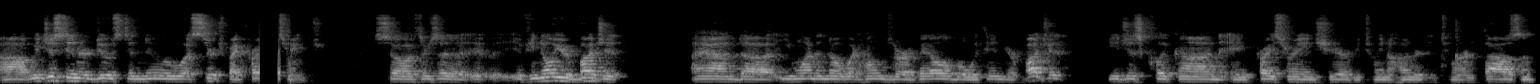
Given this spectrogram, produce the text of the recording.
Uh, we just introduced a new uh, search by price range. So if there's a, if you know your budget and uh, you want to know what homes are available within your budget, you just click on a price range here between 100 and 200,000.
